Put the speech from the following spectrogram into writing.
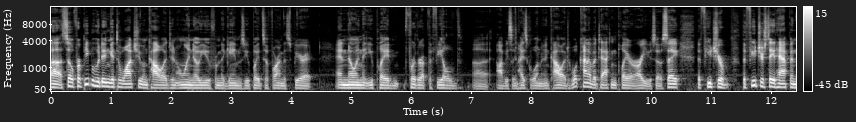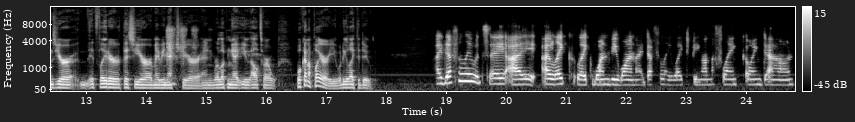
uh, so for people who didn't get to watch you in college and only know you from the games you played so far in the Spirit, and knowing that you played further up the field, uh, obviously in high school and in college, what kind of attacking player are you? So say the future the future state happens, you're it's later this year or maybe next year, and we're looking at you elsewhere. What kind of player are you? What do you like to do? I definitely would say I I like like one v one. I definitely liked being on the flank, going down,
